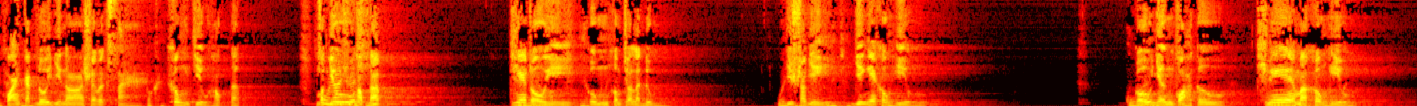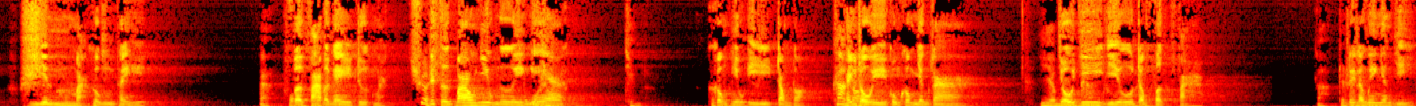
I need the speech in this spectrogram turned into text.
Khoảng cách đối với nó sẽ rất xa Không chịu học tập. Mặc dù học tập Nghe rồi cũng không cho là đúng. Vì sao vậy? Vì nghe không hiểu. Cổ nhân quá câu Nghe mà không hiểu, Nhìn mà không thấy. Phật Pháp ở ngay trước mắt, Đích thực bao nhiêu người nghe Không hiểu ý trong đó. Thấy rồi cũng không nhận ra. Chỗ di diệu trong Phật Pháp, Đây là nguyên nhân gì?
